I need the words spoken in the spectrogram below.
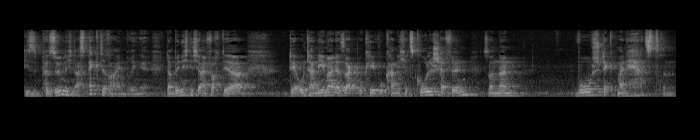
diese persönlichen Aspekte reinbringe, dann bin ich nicht einfach der der Unternehmer, der sagt, okay, wo kann ich jetzt Kohle scheffeln, sondern wo steckt mein Herz drin?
